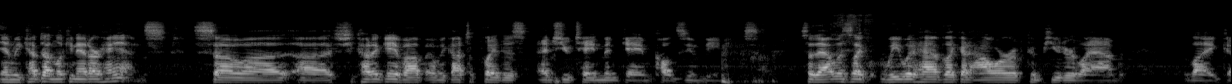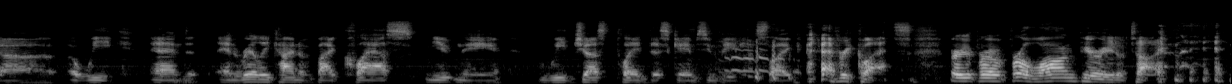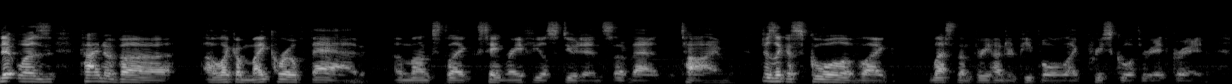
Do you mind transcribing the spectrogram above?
and we kept on looking at our hands. So uh, uh, she kind of gave up, and we got to play this edutainment game called Zoombinis. so that was like we would have like an hour of computer lab, like uh, a week, and and really kind of by class mutiny. We just played this game, Zoombinis, like every class for, for, for a long period of time. and it was kind of a, a like a micro fad amongst like St. Raphael students of that time. Just like a school of like less than 300 people, like preschool through eighth grade.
